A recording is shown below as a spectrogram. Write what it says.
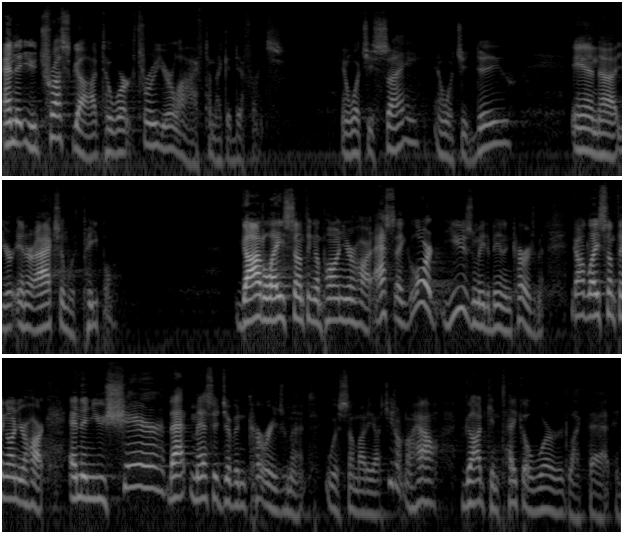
and that you trust God to work through your life to make a difference in what you say and what you do, in uh, your interaction with people. God lays something upon your heart. I say, Lord, use me to be an encouragement. God lays something on your heart. And then you share that message of encouragement with somebody else. You don't know how God can take a word like that and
